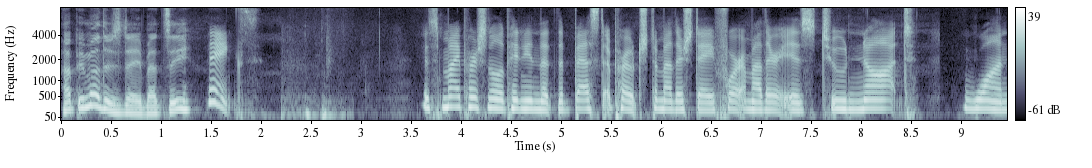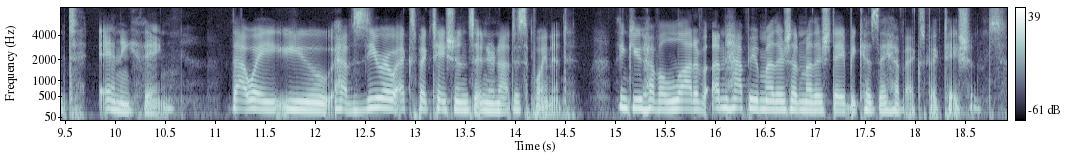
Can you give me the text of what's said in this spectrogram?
Happy Mother's Day, Betsy. Thanks. It's my personal opinion that the best approach to Mother's Day for a mother is to not want anything. That way, you have zero expectations and you're not disappointed. I think you have a lot of unhappy mothers on Mother's Day because they have expectations.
